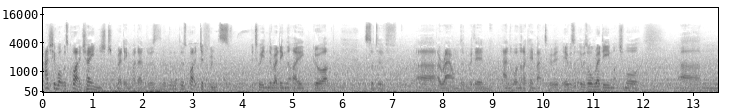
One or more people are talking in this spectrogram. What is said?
actually what was quite a changed Reading by then. There was there was quite a difference between the Reading that I grew up sort of uh, around and within, and the one that I came back to. It, it was it was already much more. Um,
